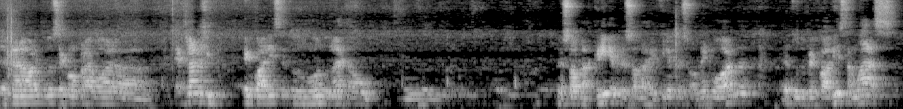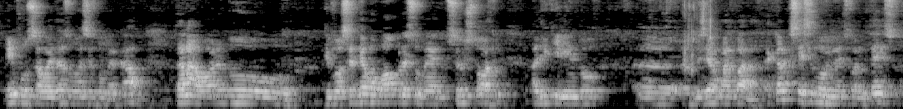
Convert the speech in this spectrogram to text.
está é, na hora de você comprar agora. É claro que pecuarista é todo mundo, né? Então, o pessoal da cria, o pessoal da recria, o pessoal da engorda, é tudo pecuarista, mas em função aí das nuances do mercado, está na hora do, de você derrubar o preço médio do seu estoque adquirindo uh, bezerro mais barato. É claro que se esse movimento for intenso,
